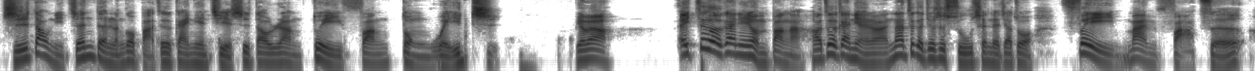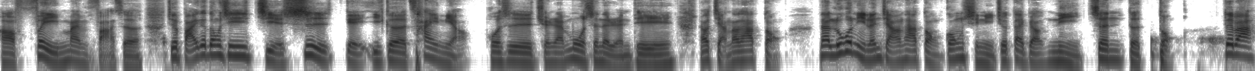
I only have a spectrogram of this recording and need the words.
直到你真的能够把这个概念解释到让对方懂为止，有没有？哎，这个概念很棒啊！好，这个概念很棒。那这个就是俗称的叫做费曼法则。好，费曼法则就把一个东西解释给一个菜鸟或是全然陌生的人听，然后讲到他懂。那如果你能讲让他懂，恭喜你，就代表你真的懂，对吧？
